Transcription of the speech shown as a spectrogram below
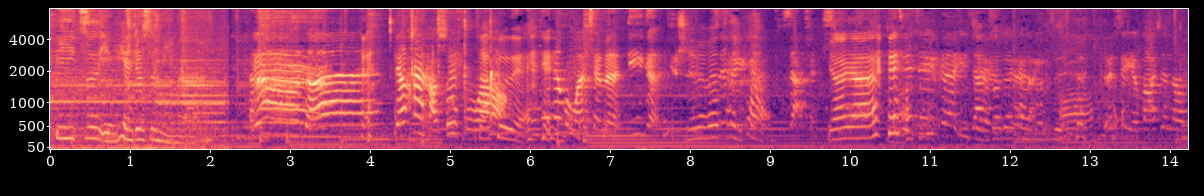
第一支影片就是你们。Hello。流汗好舒服哦。今天我们完成了第一个，也是有没有自己看？有有。这这个瑜伽有时候 在看很多次，而且也发现到。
